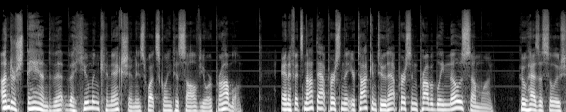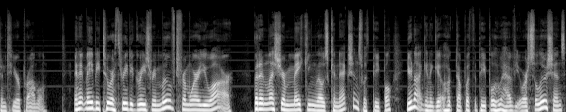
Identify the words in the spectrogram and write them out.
understand that the human connection is what's going to solve your problem. And if it's not that person that you're talking to, that person probably knows someone who has a solution to your problem. And it may be two or three degrees removed from where you are. But unless you're making those connections with people, you're not going to get hooked up with the people who have your solutions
